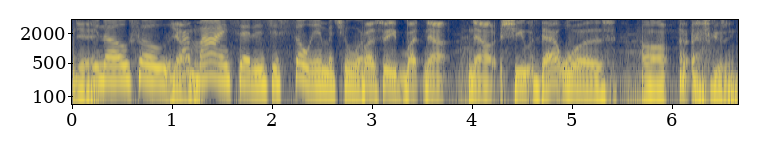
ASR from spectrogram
Yeah. You know, so her mindset is just so immature. But see, but now, now she that was, uh, excuse me,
